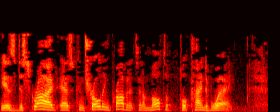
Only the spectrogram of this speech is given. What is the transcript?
is described as controlling providence in a multiple kind of way.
